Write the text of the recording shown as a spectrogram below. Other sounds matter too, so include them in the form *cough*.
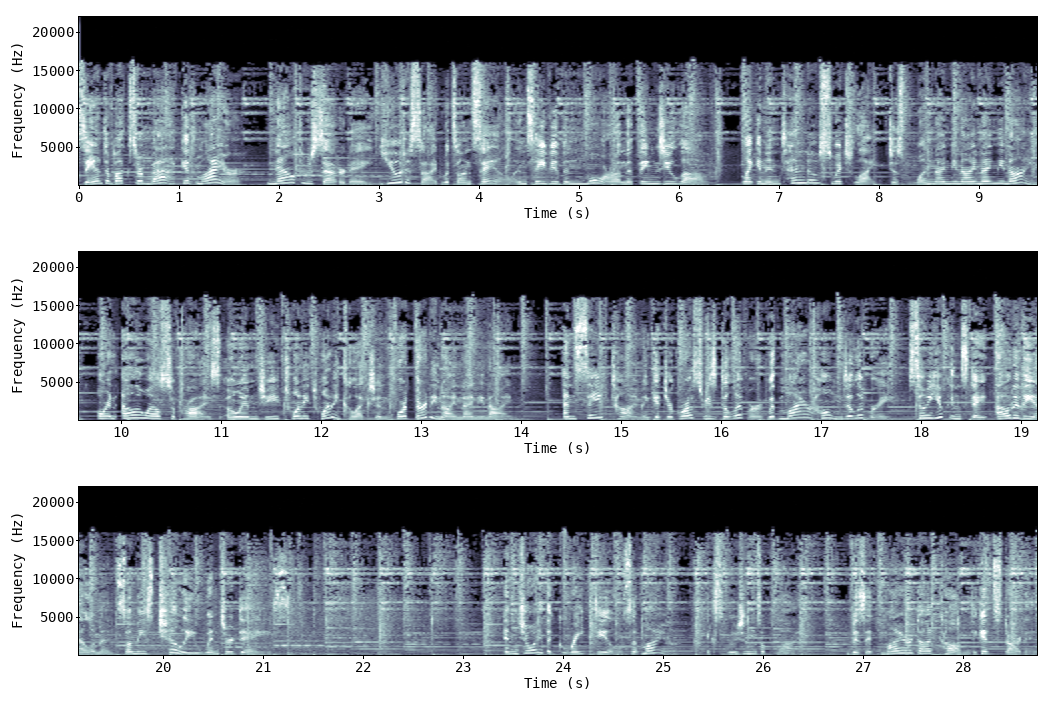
Santa Bucks are back at Meijer. Now through Saturday, you decide what's on sale and save even more on the things you love. Like a Nintendo Switch Lite, just $199.99. Or an LOL Surprise OMG 2020 collection for $39.99. And save time and get your groceries delivered with Meijer Home Delivery, so you can stay out of the elements on these chilly winter days. Enjoy the great deals at Meijer. Exclusions apply. Visit Meijer.com to get started.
